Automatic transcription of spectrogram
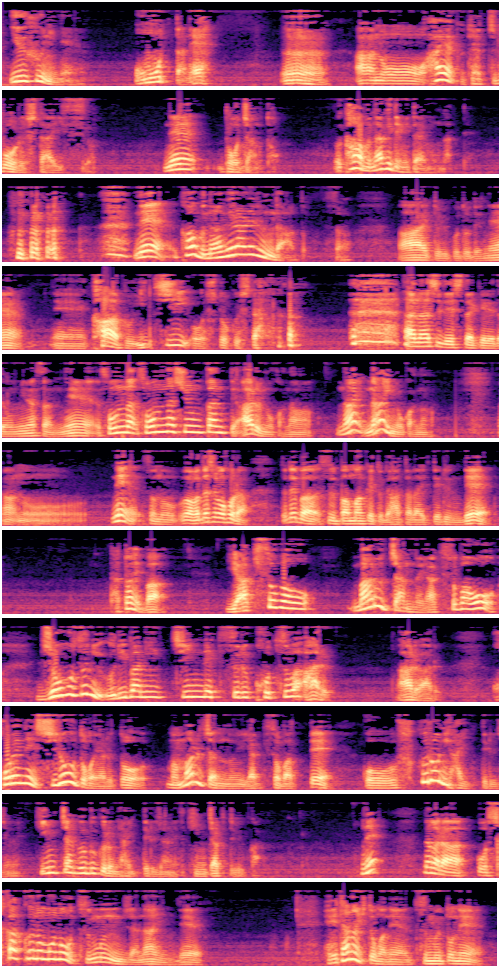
いう風にね、思ったね。うん。あのー早くキャッチボールしたいっすよ。ね、父ちゃんと。カーブ投げてみたいもんだって。ね、カーブ投げられるんだ、とさ。はい、ということでね、えーカーブ1を取得した 話でしたけれども、皆さんね、そんな、そんな瞬間ってあるのかな？ない、ないのかな？あのーね、その、私はほら、例えばスーパーマーケットで働いてるんで、例えば、焼きそばを、まるちゃんの焼きそばを上手に売り場に陳列するコツはある。あるある。これね、素人がやると、まあ、まるちゃんの焼きそばって、こう、袋に入ってるじゃない巾着袋に入ってるじゃないですか。巾着というか。ね。だから、こう、四角のものを積むんじゃないんで、下手な人がね、積むとね、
